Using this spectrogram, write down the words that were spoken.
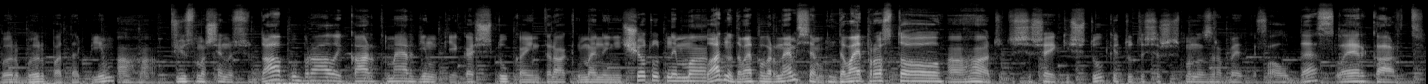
Бир-бир потапім. Ага. Фьюз машину сюди побрали. Карт мердінг, якась штука, інтеракт. У мене нічого тут нема. Ладно, давай повернемося. Давай просто. Ага, тут ще, якісь штуки, тут ще щось можна зробити. Фалдес. Layer карт.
